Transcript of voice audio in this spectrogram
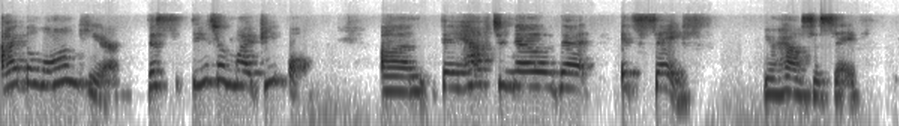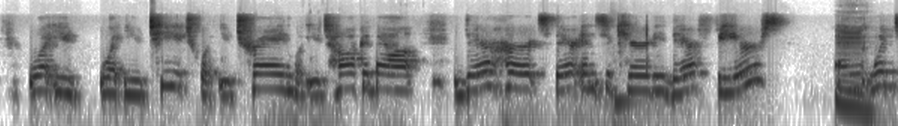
I belong here. This these are my people. Um, they have to know that it's safe. Your house is safe. What you what you teach, what you train, what you talk about, their hurts, their insecurity, their fears, and which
